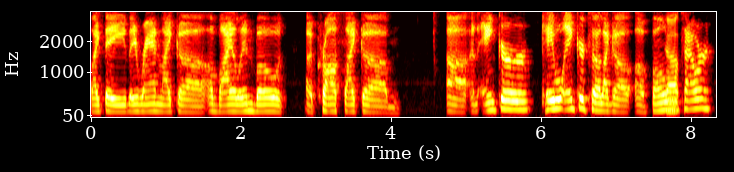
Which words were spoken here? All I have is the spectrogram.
Like they they ran like a, a violin bow across like um uh an anchor cable anchor to like a, a phone Yep. tower.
